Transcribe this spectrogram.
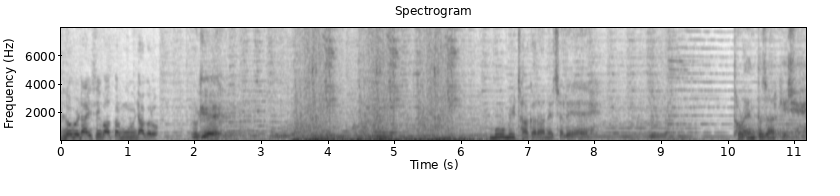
लो बेटा इसी बात पर मुँह मीठा करो। रुकिए। मुँह मीठा कराने चले हैं। थोड़ा इंतज़ार कीजिए।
